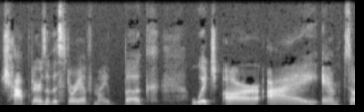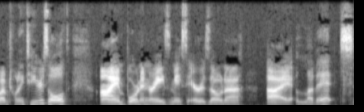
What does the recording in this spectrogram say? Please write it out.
chapters of the story of my book, which are I am so I'm 22 years old. I'm born and raised in Mesa, Arizona. I love it.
